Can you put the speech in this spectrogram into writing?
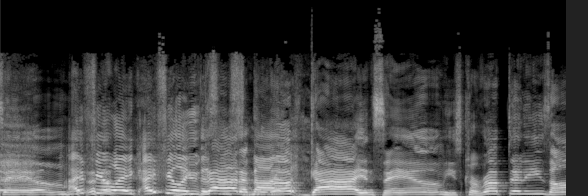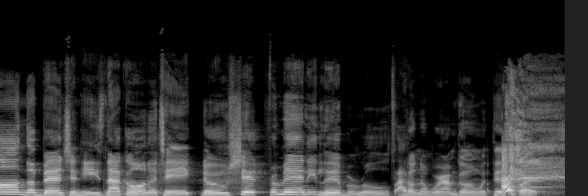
Sam. I feel like I feel like you this got is a not... corrupt guy in Sam. He's corrupt and he's on the bench and he's not gonna take no shit from any liberals. I don't know where I'm going with this, but.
